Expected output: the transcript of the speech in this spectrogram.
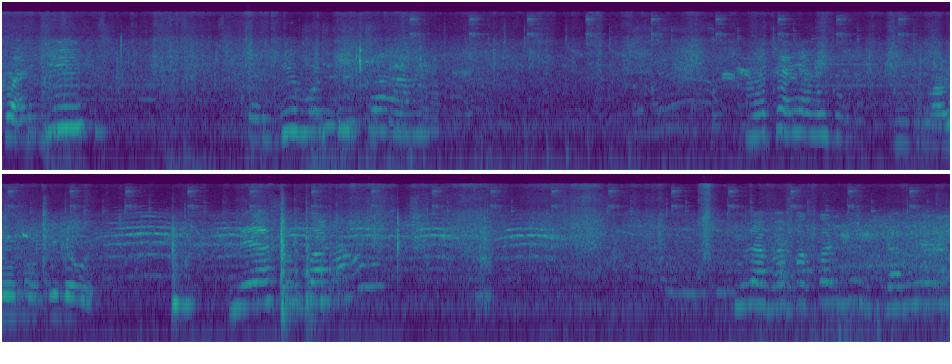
ગંજી ગંજી મોટી કર હવે છે ને હું સોંપીશ. મારું સોંપી દેવું મેરા સોંપવાના હોય. પૂરા ભાઈ પકડજો તમને ના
